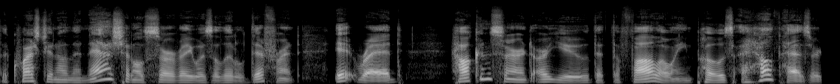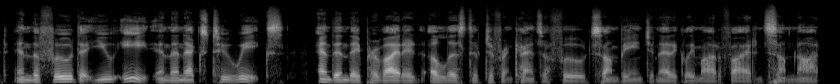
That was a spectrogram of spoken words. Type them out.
The question on the national survey was a little different. It read, How concerned are you that the following pose a health hazard in the food that you eat in the next two weeks? And then they provided a list of different kinds of food, some being genetically modified and some not.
